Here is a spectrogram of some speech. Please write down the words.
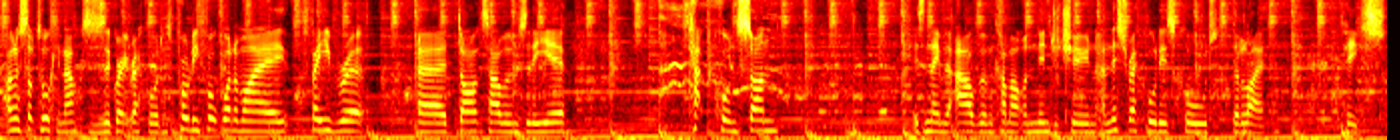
I'm going to stop talking now because this is a great record. It's probably one of my favourite uh, dance albums of the year. Capricorn Sun is the name of the album, come out on Ninja Tune, and this record is called The Light. Peace.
